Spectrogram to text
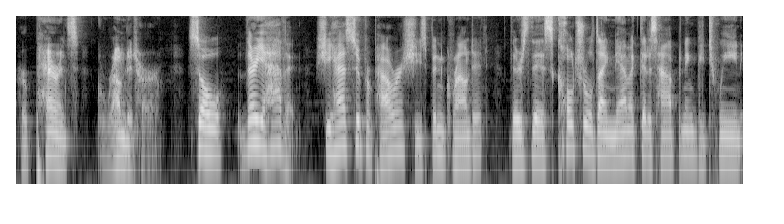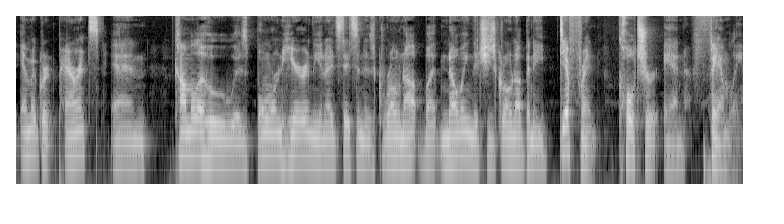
her parents grounded her. So there you have it. She has superpowers, she's been grounded. There's this cultural dynamic that is happening between immigrant parents and Kamala, who was born here in the United States and has grown up, but knowing that she's grown up in a different culture and family.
